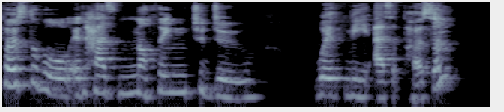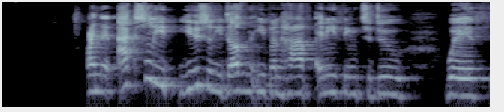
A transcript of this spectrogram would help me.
first of all, it has nothing to do with me as a person and it actually usually doesn't even have anything to do with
